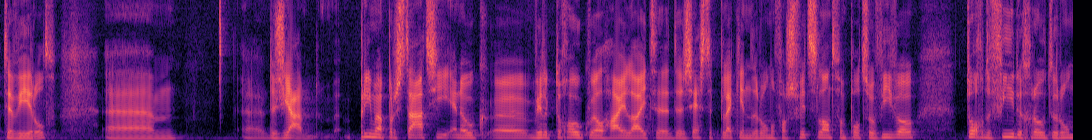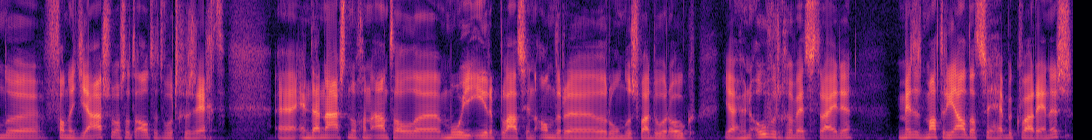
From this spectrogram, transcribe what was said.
ter wereld. Ehm, eh, dus ja, prima prestatie. En ook eh, wil ik toch ook wel highlighten de zesde plek in de Ronde van Zwitserland van Pozzo Vivo. toch de vierde grote ronde van het jaar, zoals dat altijd wordt gezegd. Eh, en daarnaast nog een aantal mooie ereplaatsen in andere rondes, waardoor ook ja, hun overige wedstrijden met het materiaal dat ze hebben qua renners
